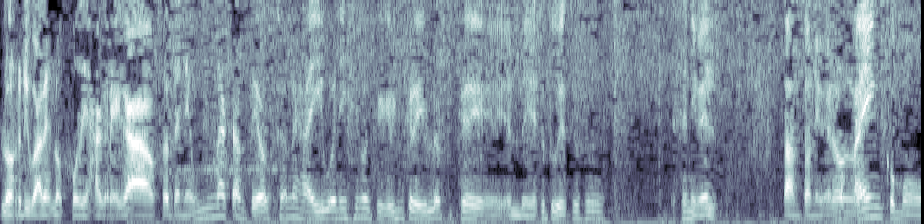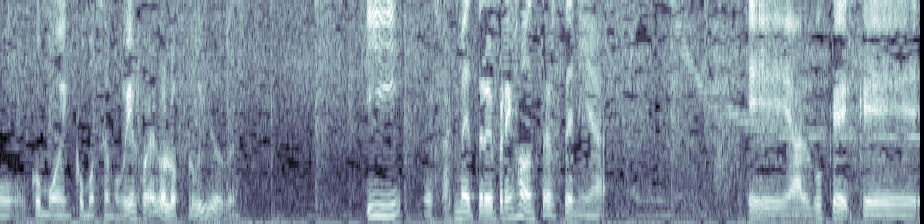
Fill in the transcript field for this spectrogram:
los rivales los podías agregar, o sea, tenía una cantidad de opciones ahí buenísimas que era increíble que el DS tuviese ese, ese nivel, tanto a nivel online como, como en cómo se movía el juego, los fluidos. ¿ves? Y Exacto. Metroid Prime Hunters tenía eh, algo que, que,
